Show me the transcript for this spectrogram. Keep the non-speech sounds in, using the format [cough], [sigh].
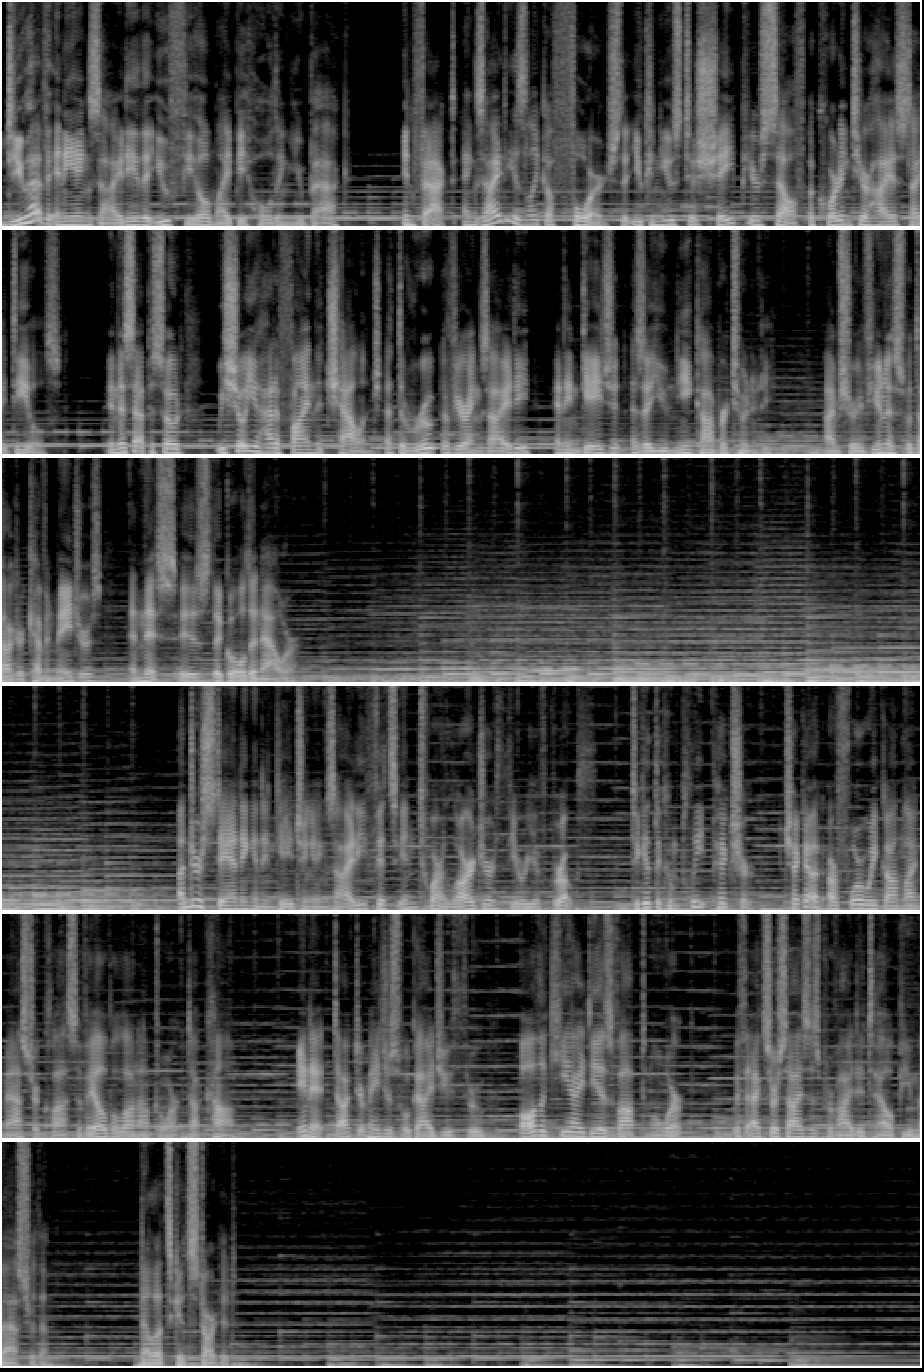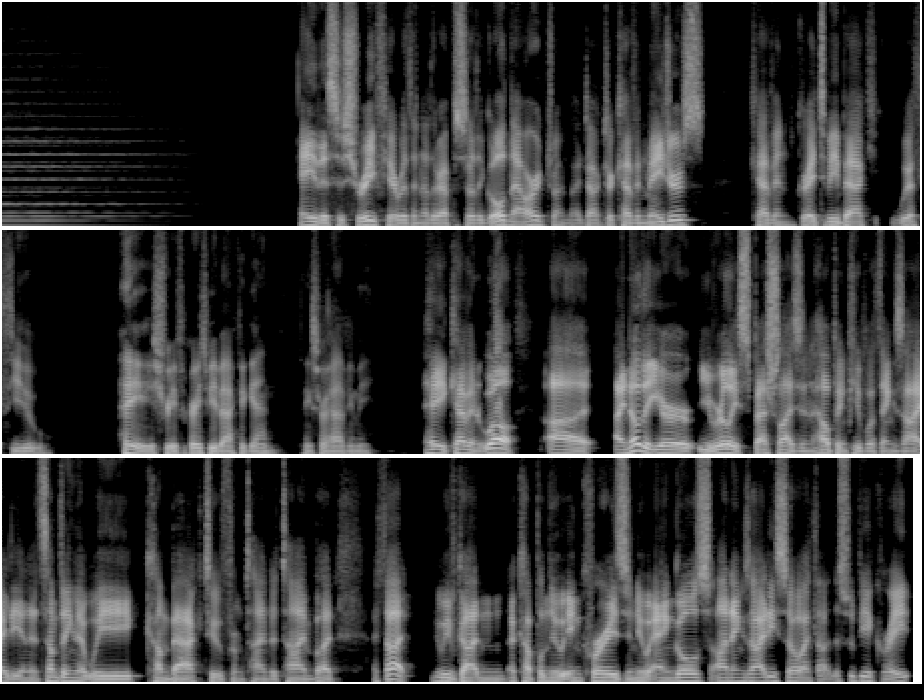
Do you have any anxiety that you feel might be holding you back? In fact, anxiety is like a forge that you can use to shape yourself according to your highest ideals. In this episode, we show you how to find the challenge at the root of your anxiety and engage it as a unique opportunity. I'm Sharif Younis with Dr. Kevin Majeres, and this is The Golden Hour. Understanding and engaging anxiety fits into our larger theory of growth. To get the complete picture, check out our four week online masterclass available on OptimalWork.com. In it, Dr. Majeres will guide you through all the key ideas of optimal work, with exercises provided to help you master them. Now let's get started. Hey, this is Sharif here with another episode of the Golden Hour, joined by Dr. Kevin Majeres. Kevin, great to be back with you. Hey, Sharif, great to be back again. Thanks for having me. Hey, Kevin. Well, uh, I know that you're you really specialize in helping people with anxiety, and it's something that we come back to from time to time. But I thought we've gotten a couple new inquiries and new angles on anxiety, so I thought this would be a great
